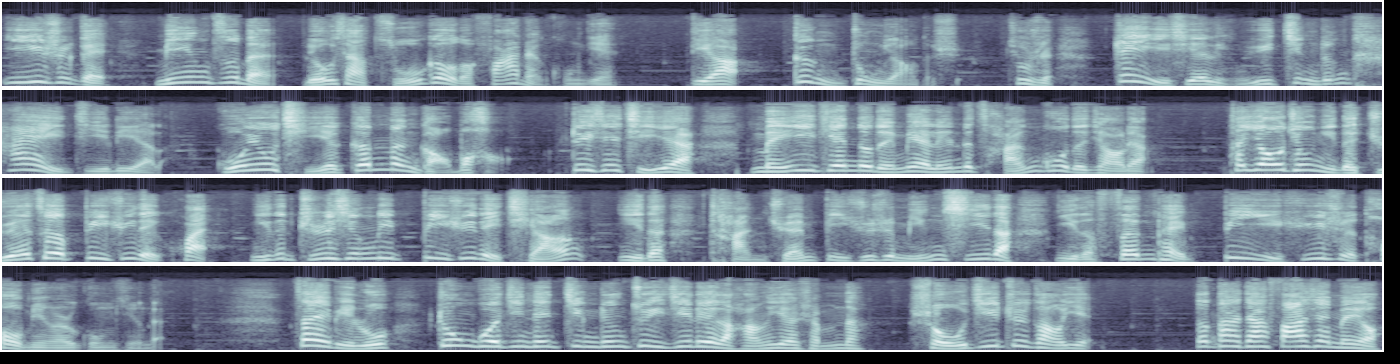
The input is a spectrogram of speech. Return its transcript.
一是给民营资本留下足够的发展空间，第二，更重要的是，就是这些领域竞争太激烈了，国有企业根本搞不好。这些企业啊，每一天都得面临着残酷的较量，它要求你的决策必须得快，你的执行力必须得强，你的产权必须是明晰的，你的分配必须是透明而公平的。再比如，中国今天竞争最激烈的行业什么呢？手机制造业。那大家发现没有，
